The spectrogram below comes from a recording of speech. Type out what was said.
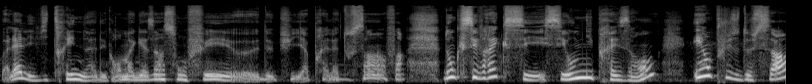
voilà, les vitrines des grands magasins sont faites depuis après la Toussaint. Enfin, donc c'est vrai que c'est omniprésent. Et en plus de ça,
